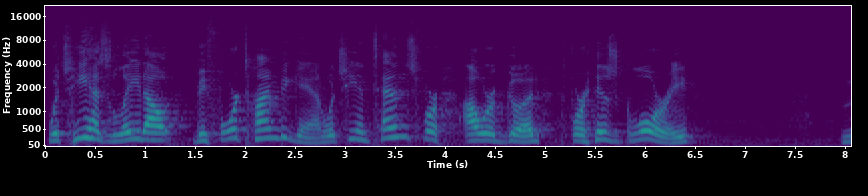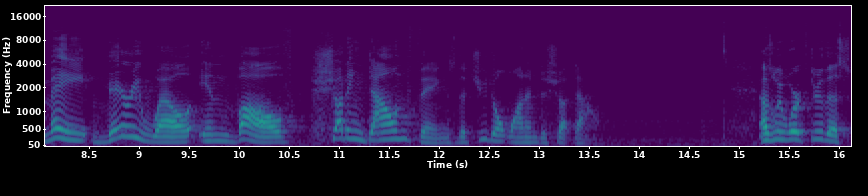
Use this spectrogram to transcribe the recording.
which He has laid out before time began, which He intends for our good, for His glory, may very well involve shutting down things that you don't want Him to shut down. As we work through this,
